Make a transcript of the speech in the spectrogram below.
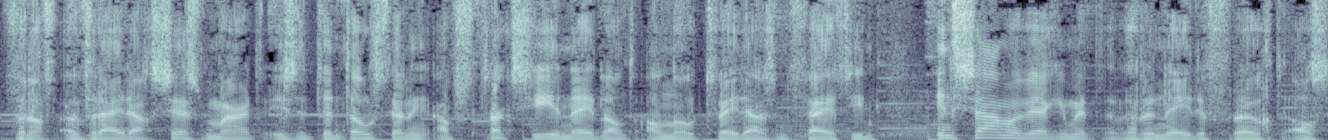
Vanaf vrijdag 6 maart is de tentoonstelling Abstractie in Nederland anno 2015... in samenwerking met René de Vreugd als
